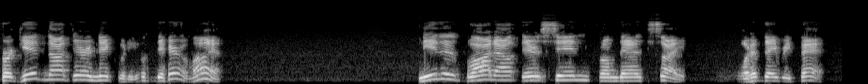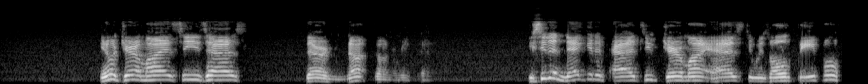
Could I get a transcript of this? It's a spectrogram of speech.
Forgive not their iniquity. Jeremiah neither blot out their sin from their sight. What if they repent? You know what Jeremiah sees as? They're not going to repent. You see the negative attitude Jeremiah has to his own people?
